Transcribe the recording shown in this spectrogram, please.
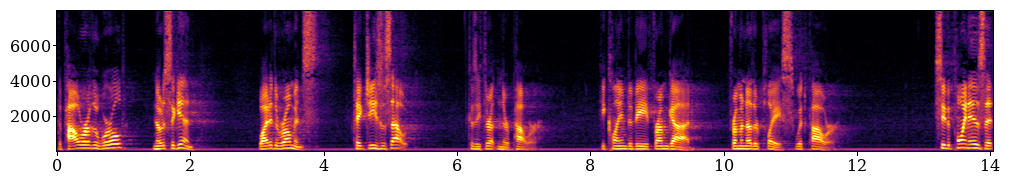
The power of the world, notice again, why did the Romans take Jesus out? Because he threatened their power. He claimed to be from God, from another place, with power. See, the point is that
